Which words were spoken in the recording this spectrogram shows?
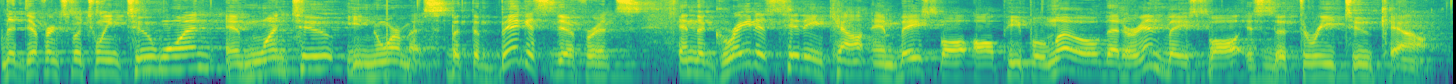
The difference between 2 1 and 1 2, enormous. But the biggest difference and the greatest hitting count in baseball, all people know that are in baseball, is the 3 2 count.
